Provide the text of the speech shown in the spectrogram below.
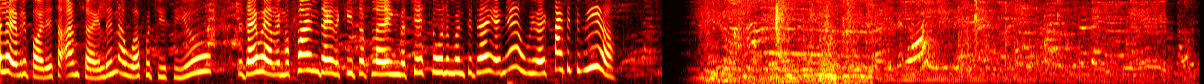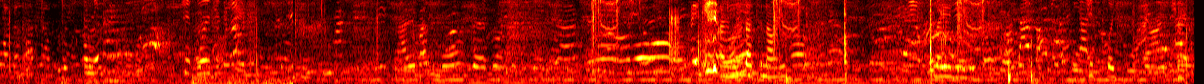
Hello everybody, so I'm Jaylin, I work with GCU. Today we're having a fun day, the kids are playing the chess tournament today and yeah, we are excited to be here. Ano mo start like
